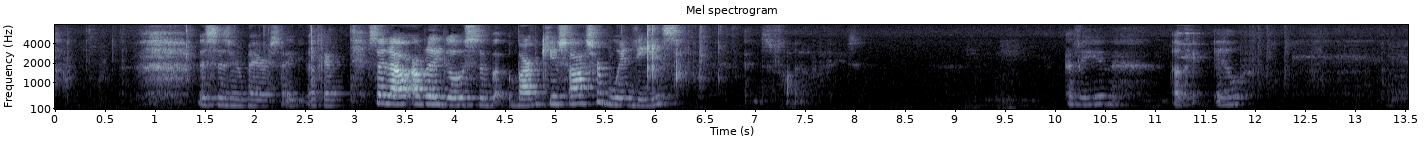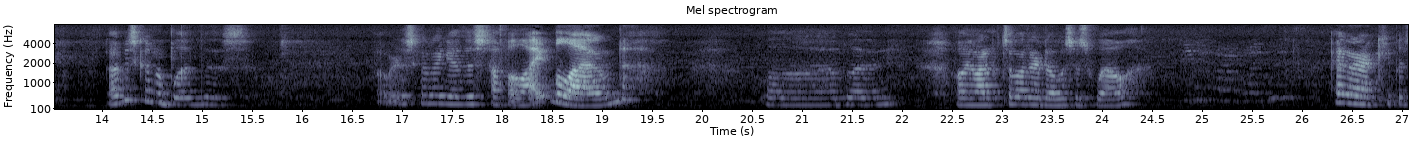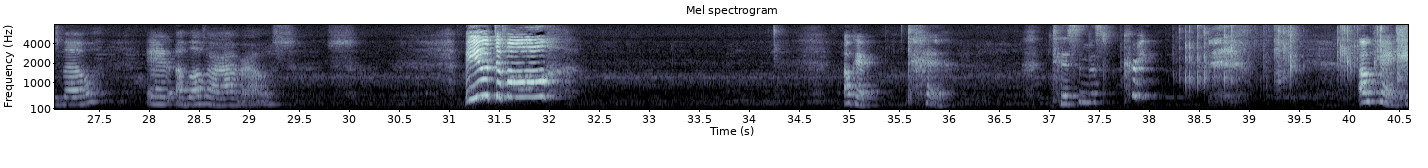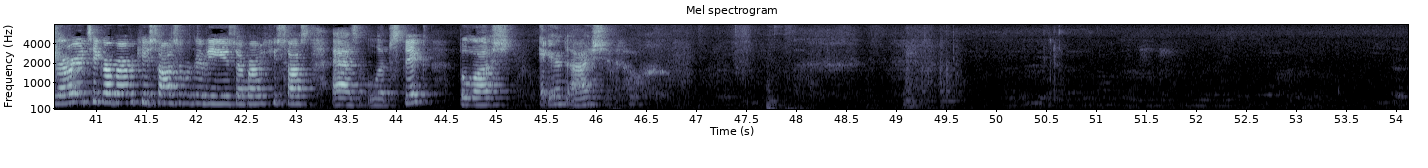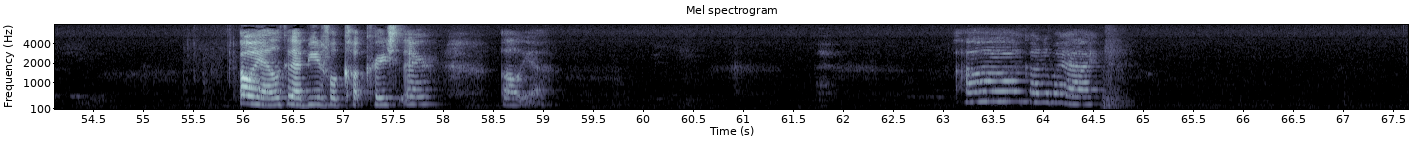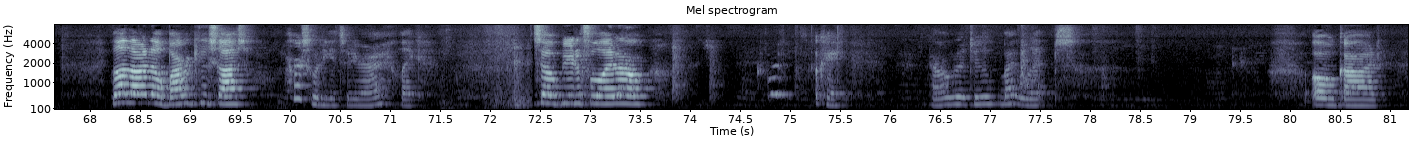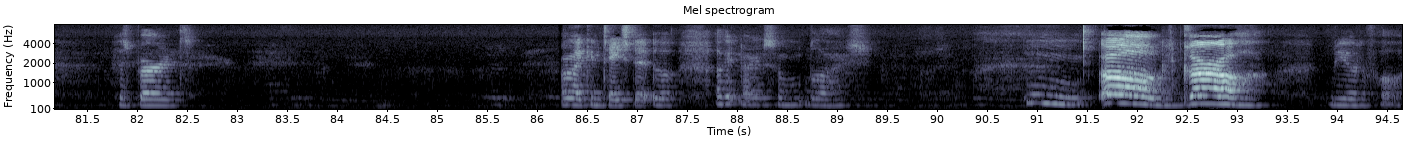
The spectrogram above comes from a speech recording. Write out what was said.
This is embarrassing. Okay, so now I'm gonna go with some barbecue sauce from Wendy's. I mean, okay, ew. I'm just gonna blend this. We're just gonna give this stuff a light blend. Uh, blend. Oh, you want to put some on our nose as well. And our cupid's bow. And above our eyebrows. Beautiful! Okay. This Isn't great? Okay, so now we're to take our barbecue sauce and we're to use our barbecue sauce as lipstick, blush, and eyeshadow. Oh yeah, look at that beautiful cut crease there. Oh yeah. Ah, got in my eye. Well, I know barbecue sauce hurts when it gets in your eye. Like, so beautiful, I know. Okay, now I'm gonna do my lips. Oh God, this burns. Or I can taste it. Ugh. Okay, now there's some blush. Mm. Oh, girl. Beautiful.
